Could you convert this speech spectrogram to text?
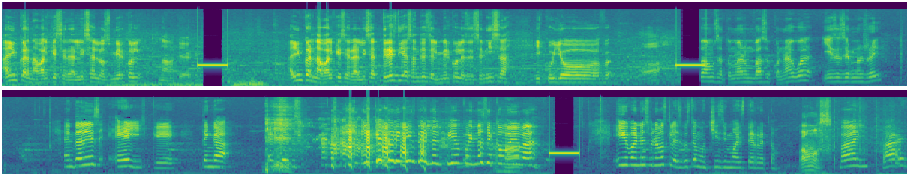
Hay un carnaval que se realiza los miércoles. No, ok, ok. Hay un carnaval que se realiza tres días antes del miércoles de ceniza y cuyo. vamos a tomar un vaso con agua y es hacernos reír. Entonces, el que tenga. El que. el que tú dijiste el del tiempo y no sé cómo Ajá. iba. Y bueno, esperemos que les guste muchísimo este reto. Vamos. Bye. Bye.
